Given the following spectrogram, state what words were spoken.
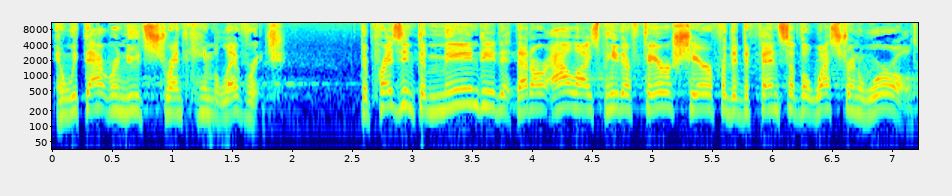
And with that renewed strength came leverage. The president demanded that our allies pay their fair share for the defense of the Western world.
